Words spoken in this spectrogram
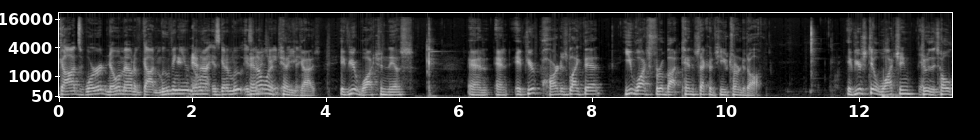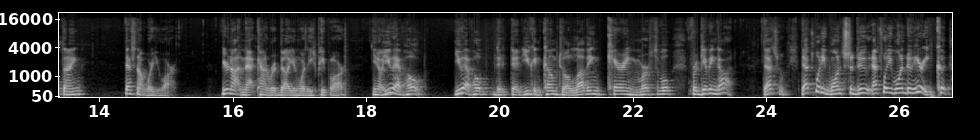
God's word, no amount of God moving you, no I- is going to move. And I want to tell you guys, if you're watching this, and and if your heart is like that, you watch for about ten seconds and you turned it off. If you're still watching through this whole thing, that's not where you are. You're not in that kind of rebellion where these people are. You know, you have hope. You have hope that, that you can come to a loving, caring, merciful, forgiving God. That's that's what He wants to do. That's what He wanted to do here. He could.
